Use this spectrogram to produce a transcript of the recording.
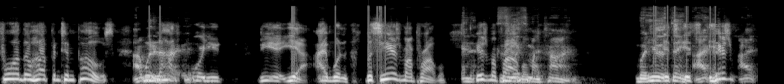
for the Huffington Post. I would not for you. Yeah, I wouldn't. But see, here's my problem. And here's my problem. my time. But here's the it's, thing. It's, I, here's, I,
